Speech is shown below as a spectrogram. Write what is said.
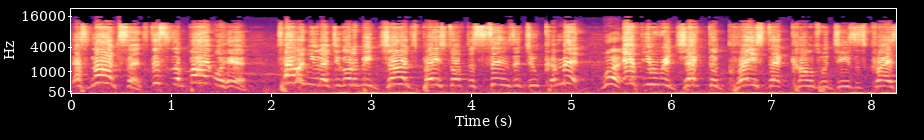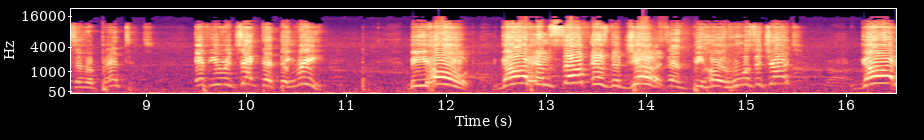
That's nonsense. This is a Bible here telling you that you're going to be judged based off the sins that you commit. Right. If you reject the grace that comes with Jesus Christ and repentance. If you reject that thing, read. Behold, God himself is the It judge. says, Behold, who is the judge? God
